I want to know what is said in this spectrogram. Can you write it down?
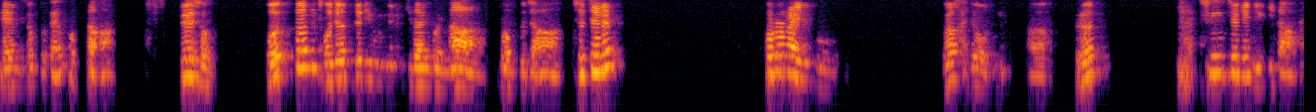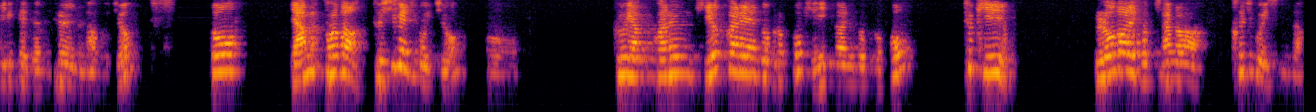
가능성도 매우 높다. 그래서 어떤 도전들이 우리를 기다리고 있나 물어보자. 첫째는 코로나19가 가져온 어, 그런 다층적인 위기다. 이렇게 저는 표현을 하고 있죠. 또 양극화가 더 심해지고 있죠. 어, 그 양극화는 기업 간에도 그렇고 개인 간에도 그렇고 특히 글로벌 격차가 커지고 있습니다.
